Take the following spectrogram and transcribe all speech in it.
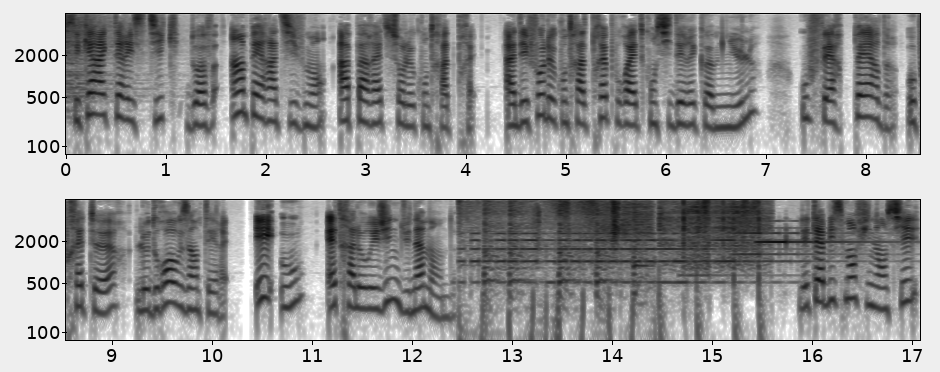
Ces caractéristiques doivent impérativement apparaître sur le contrat de prêt. À défaut, le contrat de prêt pourra être considéré comme nul ou faire perdre au prêteur le droit aux intérêts et ou être à l'origine d'une amende. L'établissement financier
